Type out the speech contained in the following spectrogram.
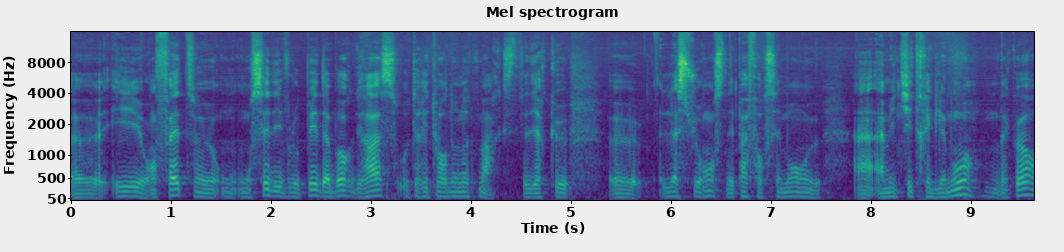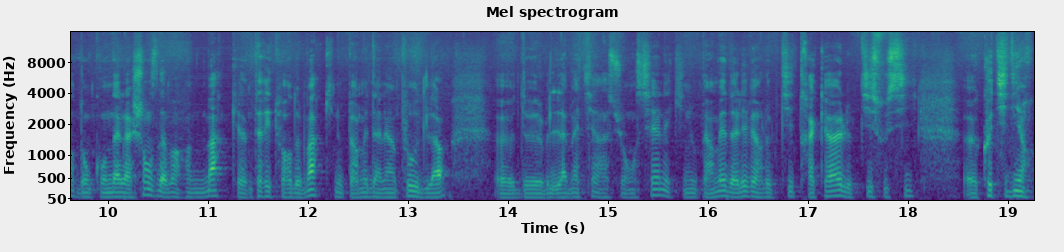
Euh, et en fait, euh, on, s'est développé d'abord grâce au territoire de notre marque. C'est-à-dire que euh, l'assurance n'est pas forcément un, métier très glamour, d'accord? Donc on a la chance d'avoir une marque, un territoire de marque qui nous permet d'aller un peu au-delà de la matière assurantielle et qui nous permet d'aller vers le petit tracas, le petit souci quotidien.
